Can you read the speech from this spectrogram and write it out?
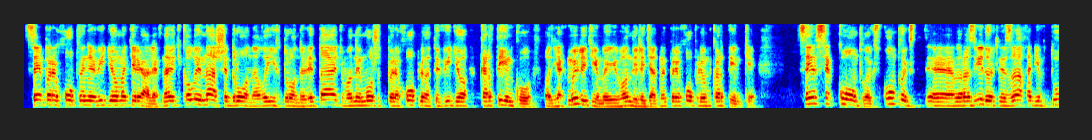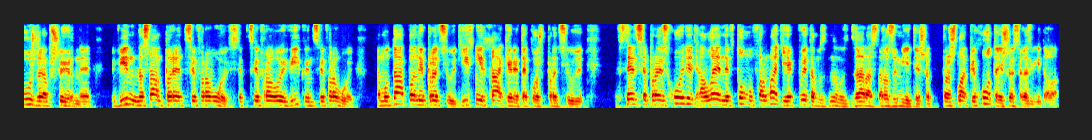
Це перехоплення відеоматеріалів. Навіть коли наші дрони, але їх дрони літають, вони можуть перехоплювати відеокартинку. От як ми літимо і вони літять, ми перехоплюємо картинки. Це все комплекс. Комплекс е, розвідувальних заходів дуже обширний. Він насамперед цифровий. Цифровий вік, він цифровий. Тому так вони працюють. Їхні хакери також працюють. Все це відбувається, але не в тому форматі, як ви там ну, зараз розумієте, що пройшла піхота і щось розвідала.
